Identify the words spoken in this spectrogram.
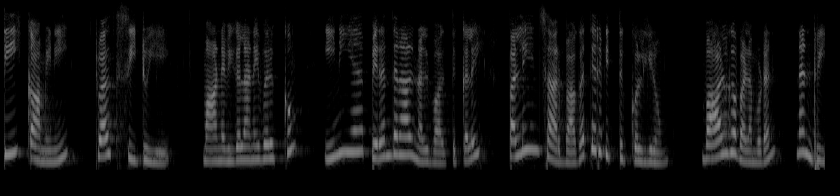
D Kamini twelfth C two A மாணவிகள் அனைவருக்கும் இனிய பிறந்தநாள் நல்வாழ்த்துக்களை பள்ளியின் சார்பாக தெரிவித்துக் கொள்கிறோம். வாழ்க வளமுடன். நன்றி.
